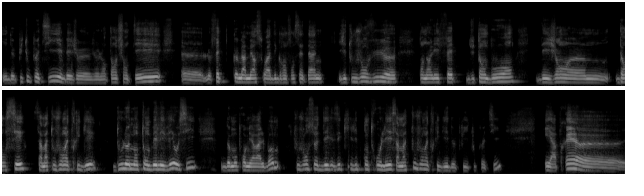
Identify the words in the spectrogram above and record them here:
Et depuis tout petit, eh bien, je, l'entends chanter. Euh, le fait que ma mère soit des Grands Fonds Sainte-Anne, j'ai toujours vu euh, pendant les fêtes du tambour des gens danser. Ça m'a toujours intrigué. D'où le nom Tombé lévé aussi de mon premier album. Toujours ce déséquilibre contrôlé, ça m'a toujours intrigué depuis tout petit. Et après, euh,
